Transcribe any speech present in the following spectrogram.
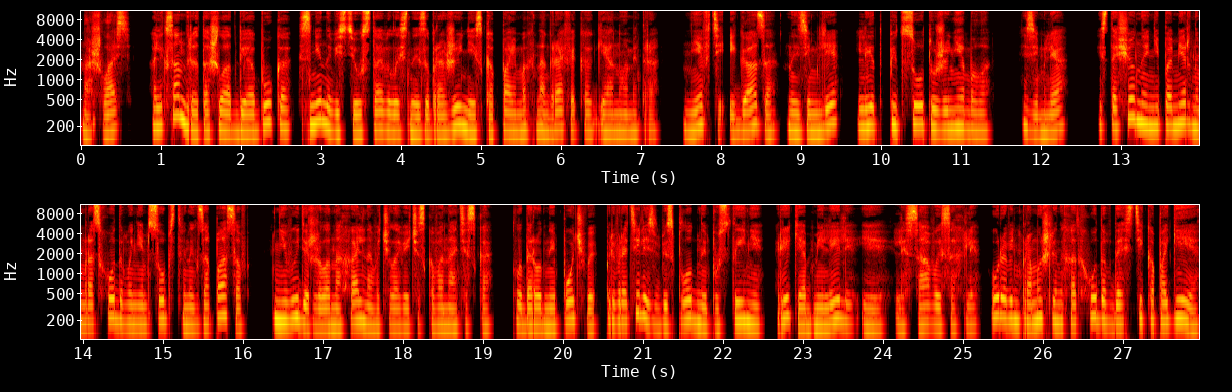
нашлась. Александра отошла от биобука, с ненавистью уставилась на изображение ископаемых на графиках геонометра. Нефти и газа на Земле лет 500 уже не было. Земля истощенная непомерным расходованием собственных запасов, не выдержала нахального человеческого натиска. Плодородные почвы превратились в бесплодные пустыни, реки обмелели и леса высохли. Уровень промышленных отходов достиг апогея,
